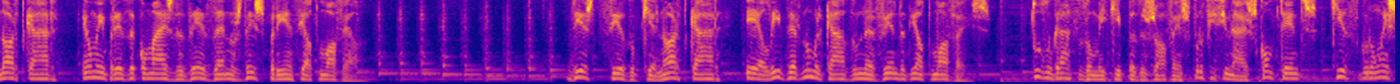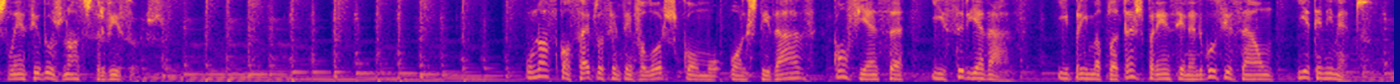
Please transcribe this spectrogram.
Nordcar é uma empresa com mais de 10 anos de experiência automóvel. Desde cedo que a Nordcar é a líder no mercado na venda de automóveis. Tudo graças a uma equipa de jovens profissionais competentes que asseguram a excelência dos nossos serviços. O nosso conceito assenta em valores como honestidade, confiança e seriedade e prima pela transparência na negociação e atendimento.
